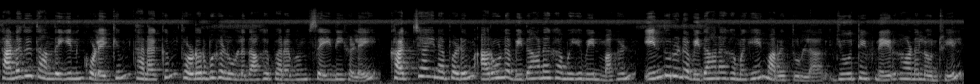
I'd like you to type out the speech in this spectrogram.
தனது தந்தையின் கொலைக்கும் தனக்கும் தொடர்புகள் உள்ளதாக பரவும் செய்திகளை கச்சா எனப்படும் அருண விதானகமுகவின் மகன் இந்துருண விதானகமுகை மறுத்துள்ளார். யூடியூப் நேர்காணல் ஒன்றில்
